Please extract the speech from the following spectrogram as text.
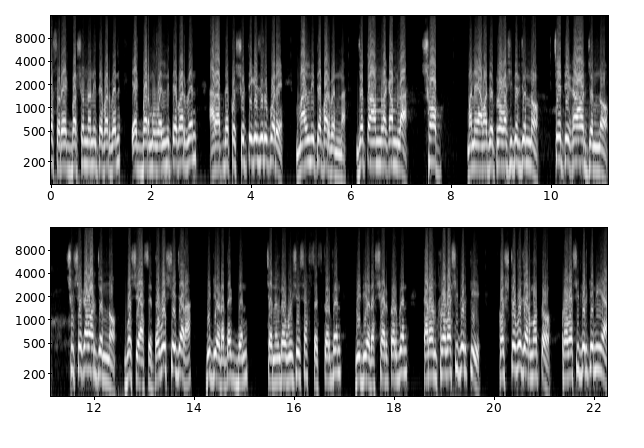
বছর একবার স্বর্ণ নিতে পারবেন, একবার মোবাইল নিতে পারবেন, আর আপনি পঁয়ষট্টি কেজির উপরে মাল নিতে পারবেন না। যত আমলা কামলা সব মানে আমাদের প্রবাসীদের জন্য, চেটে খাওয়ার জন্য, শুষে খাওয়ার জন্য বসে আছে। তো অবশ্যই যারা ভিডিওটা দেখবেন, চ্যানেলটা অবশ্যই সাবস্ক্রাইব করবেন, ভিডিওটা শেয়ার করবেন কারণ প্রবাসীদেরকে কষ্ট বোঝার মতো প্রবাসীদেরকে নিয়ে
